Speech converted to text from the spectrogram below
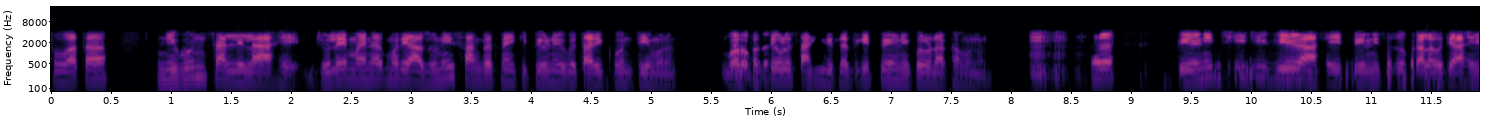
तो आता निघून चाललेला आहे जुलै महिन्यामध्ये अजूनही सांगत नाही की पेरणी योग्य तारीख कोणती आहे म्हणून फक्त एवढं सांगितलं की पेरणी करू नका म्हणून. तर पेरणीची जी वेळ आहे, पेरणीचा जो कालावधी आहे,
